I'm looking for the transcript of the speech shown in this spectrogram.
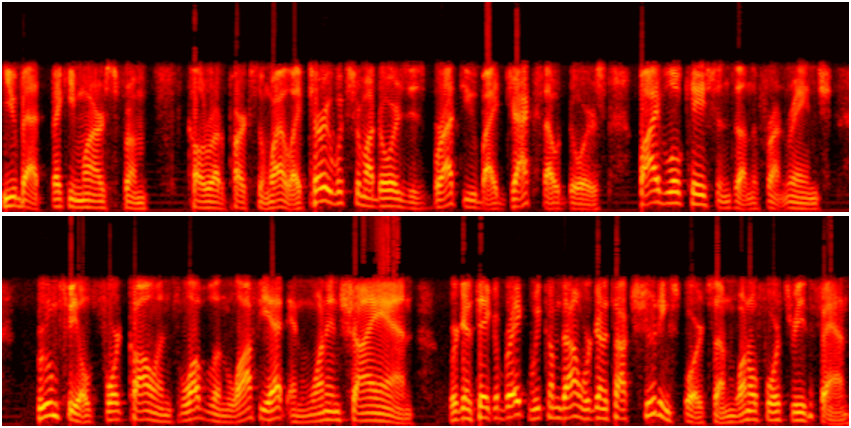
You bet. Becky Mars from Colorado Parks and Wildlife. Terry Wickstrom Outdoors is brought to you by Jack's Outdoors. Five locations on the Front Range. Broomfield, Fort Collins, Loveland, Lafayette, and one in Cheyenne. We're going to take a break. We come down. We're going to talk shooting sports on 104.3 The Fan.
